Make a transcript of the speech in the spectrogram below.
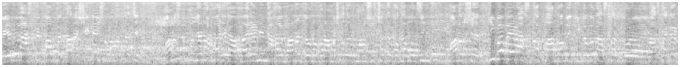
বের হয়ে আসতে পারবে তারা সেটাই সমাধান চাচ্ছে মানুষ কোনো যেন হয়রা- হয়রানি না হয় মানুষ জনগণ আমরা সাধারণ মানুষের সাথে কথা বলছি মানুষ কীভাবে রাস্তা পার হবে কীভাবে রাস্তা রাস্তাঘাট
